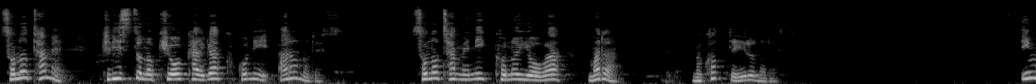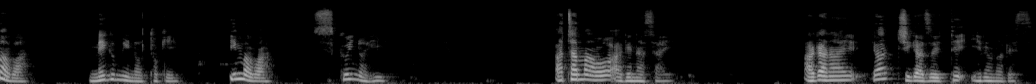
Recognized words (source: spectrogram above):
そのため、キリストの教会がここにあるのです。そのためにこの世はまだ残っているのです。今は恵みの時、今は救いの日。頭を上げなさい。贖いが近づいているのです。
